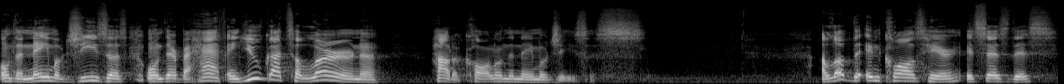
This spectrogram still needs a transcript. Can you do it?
on the name of Jesus on their behalf. And you've got to learn how to call on the name of Jesus. I love the end clause here. It says this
